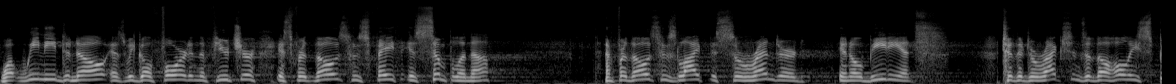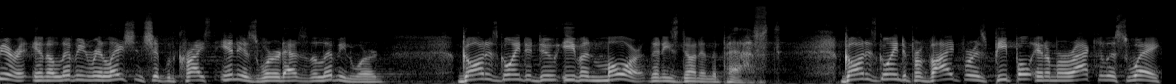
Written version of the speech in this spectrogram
What we need to know as we go forward in the future is for those whose faith is simple enough, and for those whose life is surrendered in obedience to the directions of the Holy Spirit in a living relationship with Christ in His Word as the living Word, God is going to do even more than He's done in the past. God is going to provide for his people in a miraculous way.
